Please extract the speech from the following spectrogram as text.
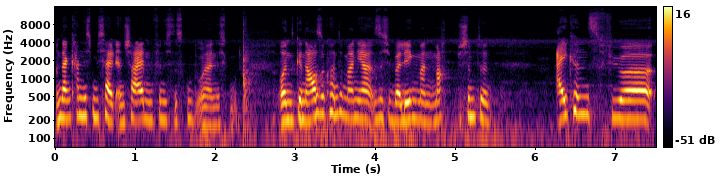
und dann kann ich mich halt entscheiden, finde ich das gut oder nicht gut. Und genauso konnte man ja sich überlegen, man macht bestimmte Icons für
